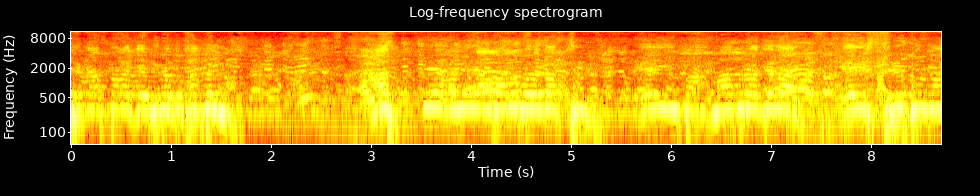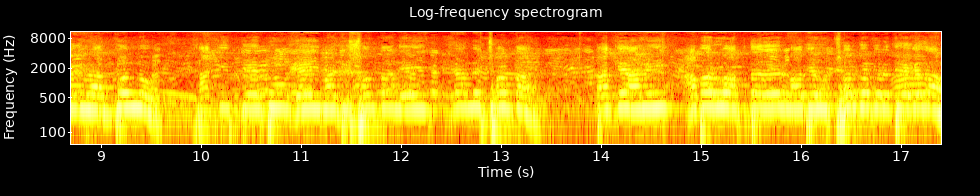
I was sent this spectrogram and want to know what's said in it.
থেকে আপনারা কেউ বিরত থাকবেন না। আজকে আমি আবারও বলে যাচ্ছি, এই মাগুরা জেলায়, এই শ্রীপুর মাগুরার জন্য সাকিব যেহেতু এই মাটির সন্তান, এই গ্রামের সন্তান, তাকে আমি আবারও আপনাদের মাঝে উৎসর্গ করে দিয়ে গেলাম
